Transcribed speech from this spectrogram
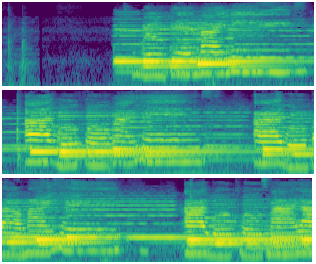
Will bend my knees, I will fold my hands, I will bow my head, I will close my eyes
